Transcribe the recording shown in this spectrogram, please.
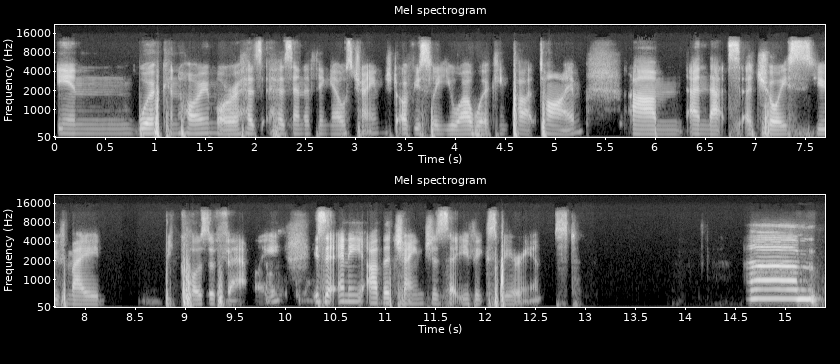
in work and home, or has has anything else changed? Obviously, you are working part time, um, and that's a choice you've made because of family. Is there any other changes that you've experienced? Um,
